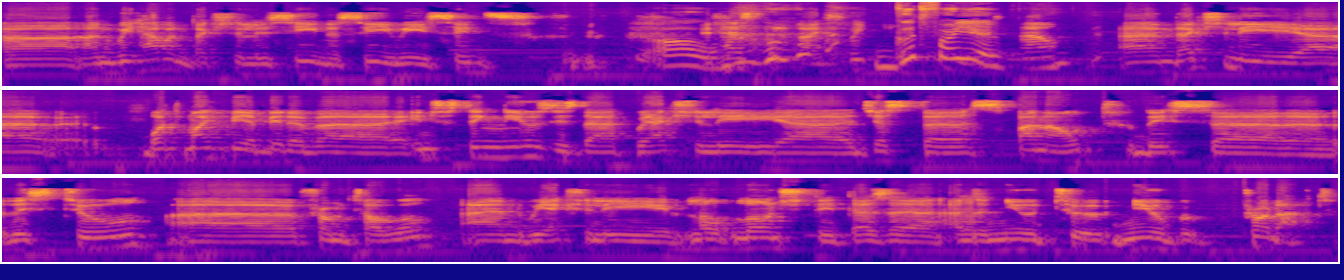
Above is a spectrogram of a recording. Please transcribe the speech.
Uh, and we haven't actually seen a CV since. Oh, it has been like three good for you. now. And actually, uh, what might be a bit of uh, interesting news is that we actually uh, just uh, spun out this uh, this tool uh, from Toggl, and we actually lo- launched it as a as a new to- new product,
